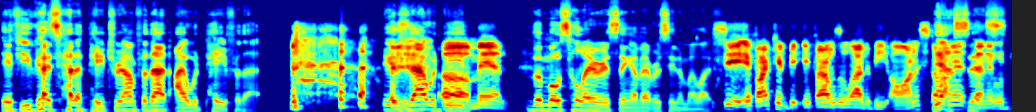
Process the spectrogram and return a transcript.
if you guys had a Patreon for that, I would pay for that. Because that would be oh man, the most hilarious thing I've ever seen in my life. See, if I could be, if I was allowed to be honest on Yes, it, then it would,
